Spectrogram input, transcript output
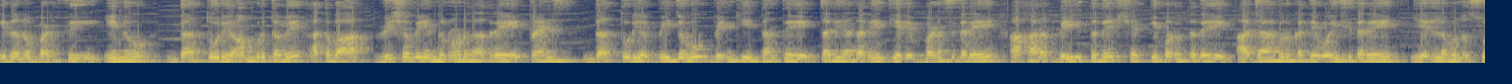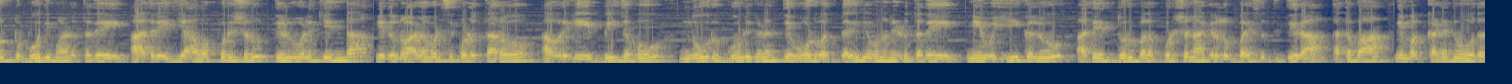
ಇದನ್ನು ಬಳಸಿ. ಇನ್ನು ದತ್ತೂರಿ ಅಮೃತವೇ ಅಥವಾ ವಿಷವೇ ಎಂದು ನೋಡೋದಾದ್ರೆ ಫ್ರೆಂಡ್ಸ್ ದತ್ತೂರಿಯ ಬೀಜವು ಬೆಂಕಿ ಇದ್ದಂತೆ ಸರಿಯಾದ ರೀತಿಯಲ್ಲಿ ಬಳಸಿದರೆ ಆಹಾರ ಬೇಯುತ್ತದೆ, ಶಕ್ತಿ ಬರುತ್ತದೆ. ಅಜಾಗರೂಕತೆ ವಹಿಸಿದರೆ ಎಲ್ಲವನ್ನು ಸುಟ್ಟು ಬೂದಿ ಮಾಡುತ್ತದೆ. ಆದರೆ ಯಾವ ಪುರುಷರು ತಿಳುವಳಿಕೆಯಿಂದ ಇದನ್ನು ಅಳವಡಿಸಿಕೊಳ್ಳುತ್ತಾರೋ? ಅವರಿಗೆ ಈ ಬೀಜವು ನೂರು ಗೂಳಿಗಳಂತೆ ಓಡುವ ಧೈರ್ಯವನ್ನು ನೀಡುತ್ತದೆ. ನೀವು ಈಗಲೂ ಅದೇ ದುರ್ಬಲ ಪುರುಷನಾಗಿರಲು ಬಯಸುತ್ತಿದ್ದೀರಾ? ಅಥವಾ ನಿಮ್ಮ ಕಳೆದು ಹೋದ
